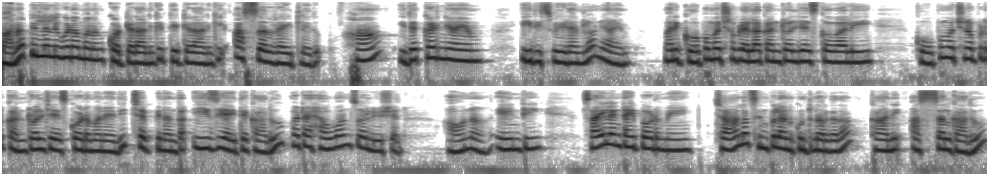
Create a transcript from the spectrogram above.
మన పిల్లల్ని కూడా మనం కొట్టడానికి తిట్టడానికి అస్సలు రైట్ లేదు. హా ఇదెక్కడ న్యాయం? ఇది స్వీడన్లో న్యాయం. మరి కోపం వచ్చినప్పుడు ఎలా కంట్రోల్ చేసుకోవాలి? కోపం వచ్చినప్పుడు కంట్రోల్ చేసుకోవడం అనేది చెప్పినంత ఈజీ అయితే కాదు but I have one solution అవునా? ఏంటి? సైలెంట్ అయిపోవడమే. చాలా సింపుల్ అనుకుంటున్నారు కదా కానీ అస్సలు కాదు.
